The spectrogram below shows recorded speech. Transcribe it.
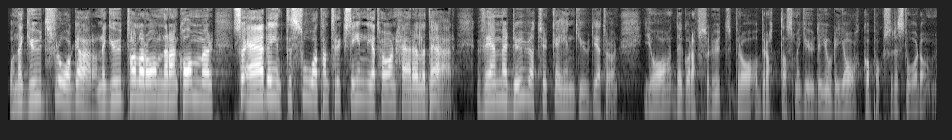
Och när Gud frågar, när Gud talar om när han kommer, så är det inte så att han trycks in i ett hörn här eller där. Vem är du att trycka in Gud i ett hörn? Ja, det går absolut bra att brottas med Gud. Det gjorde Jakob också, det står det om.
